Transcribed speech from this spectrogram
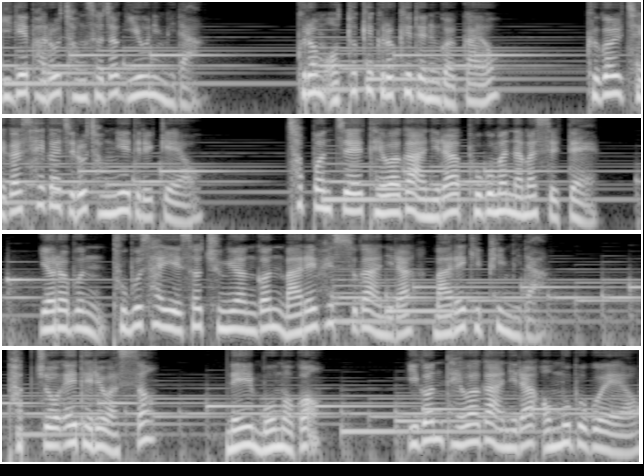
이게 바로 정서적 이혼입니다. 그럼 어떻게 그렇게 되는 걸까요? 그걸 제가 세 가지로 정리해 드릴게요. 첫 번째, 대화가 아니라 보고만 남았을 때. 여러분, 부부 사이에서 중요한 건 말의 횟수가 아니라 말의 깊이입니다. 밥 줘, 애 데려왔어? 내일 뭐 먹어? 이건 대화가 아니라 업무 보고예요.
